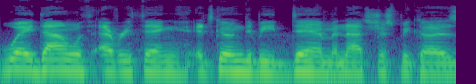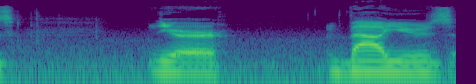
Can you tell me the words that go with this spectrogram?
way down with everything, it's going to be dim, and that's just because your values,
